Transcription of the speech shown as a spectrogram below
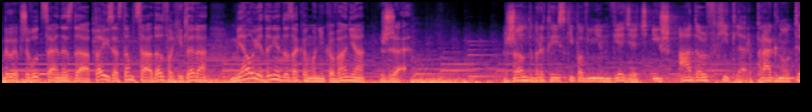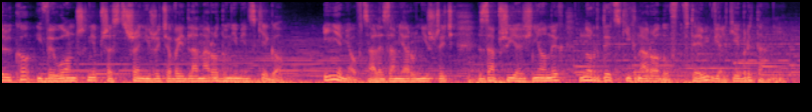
Były przywódca NSDAP i zastępca Adolfa Hitlera miał jedynie do zakomunikowania, że Rząd brytyjski powinien wiedzieć, iż Adolf Hitler pragnął tylko i wyłącznie przestrzeni życiowej dla narodu niemieckiego i nie miał wcale zamiaru niszczyć zaprzyjaźnionych nordyckich narodów, w tym Wielkiej Brytanii.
